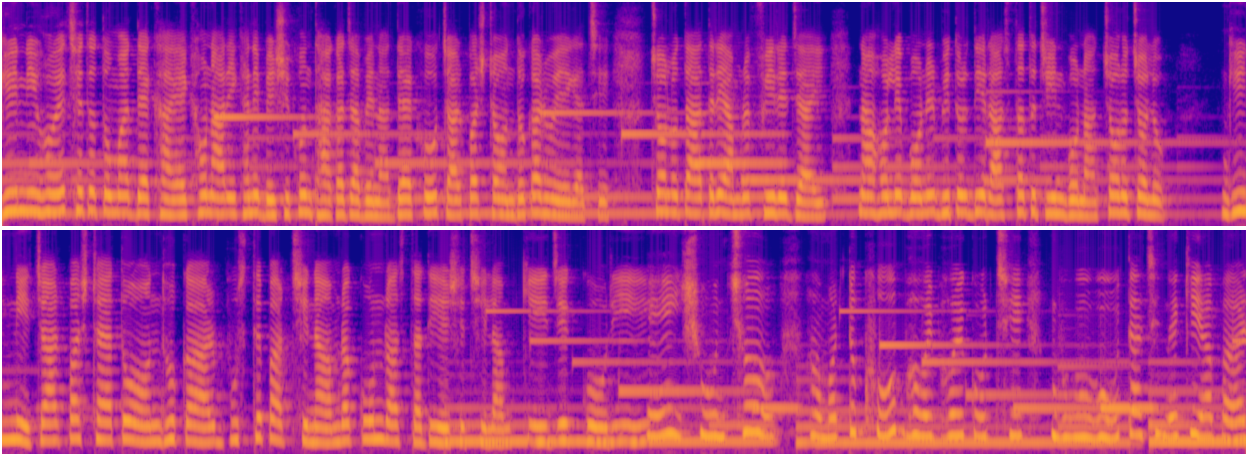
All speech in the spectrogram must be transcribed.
গিন্নি, হয়েছে তো তোমার দেখা। এখন আর এখানে বেশিক্ষণ থাকা যাবে না। দেখো, চারপাশটা অন্ধকার হয়ে গেছে। চলো, তাড়াতাড়ি আমরা ফিরে যাই। না হলে বনের ভিতর দিয়ে রাস্তা তো চিনবো না। চলো চলো। গিন্নি চারপাশটা এত অন্ধকার বুঝতে পারছি না আমরা কোন রাস্তা দিয়ে এসেছিলাম কি যে করি। এই শুনছো? আমার তো খুব ভয় ভয় করছে। ভূত আছে নাকি আবার?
